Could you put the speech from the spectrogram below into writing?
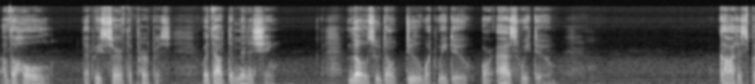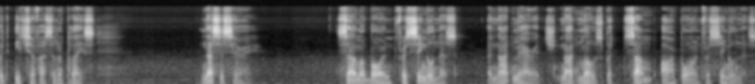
of the whole that we serve the purpose without diminishing those who don't do what we do or as we do. God has put each of us in a place necessary. Some are born for singleness and not marriage, not most, but some are born for singleness,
